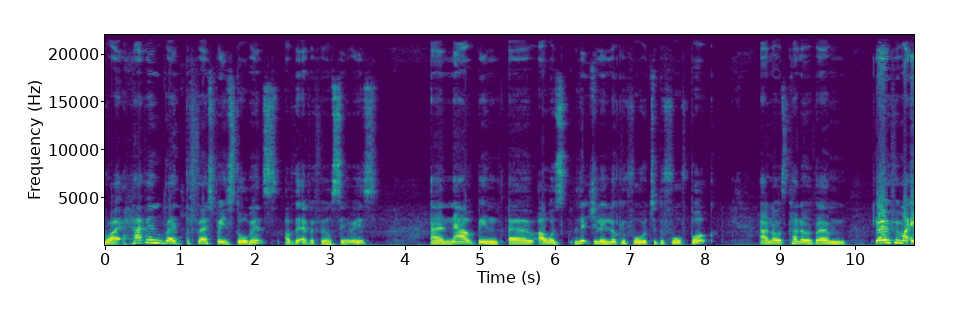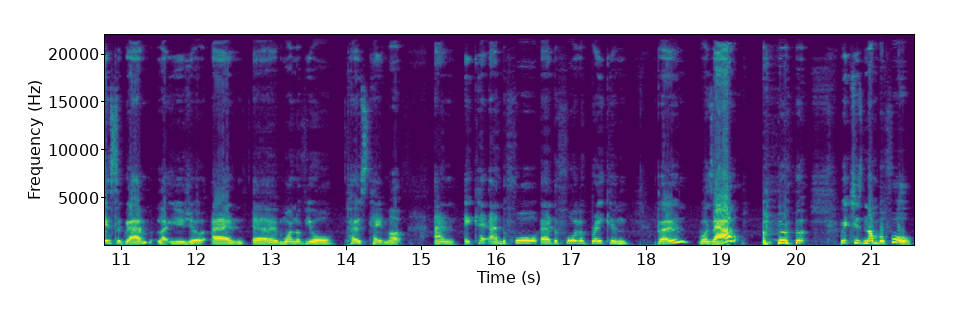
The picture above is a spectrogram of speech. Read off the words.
Right, having read the first three installments of the Everville series, and now been, uh, I was literally looking forward to the fourth book, and I was kind of um, going through my Instagram like usual, and um, one of your posts came up, and it came, and the fall, uh, the fall of Breaking Bone was out, which is number four.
